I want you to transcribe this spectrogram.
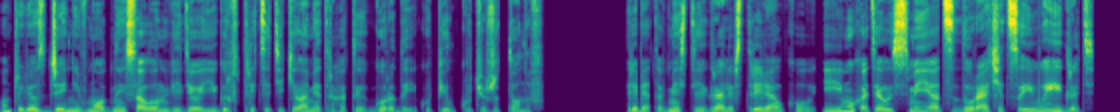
Он привез Дженни в модный салон видеоигр в 30 километрах от их города и купил кучу жетонов. Ребята вместе играли в стрелялку, и ему хотелось смеяться, дурачиться и выиграть,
